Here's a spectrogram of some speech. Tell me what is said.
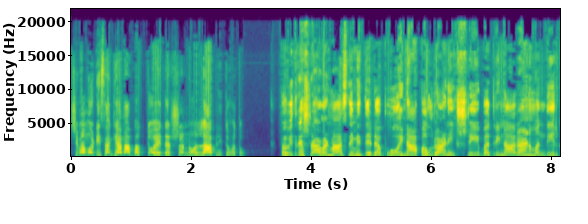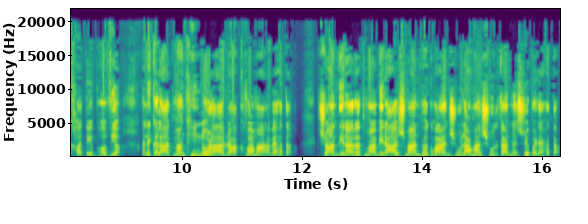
જેમાં મોટી સંખ્યામાં ભક્તોએ દર્શનનો લાભ લીધો હતો. પવિત્ર શ્રાવણ માસ નિમિત્તે ડભોઈના પૌરાણિક શ્રી બદ્રીનારાયણ મંદિર ખાતે ભવ્ય અને કલાત્મક હિંડોળા રાખવામાં આવ્યા હતા. ચાંદીના રથમાં બિરાજમાન ભગવાન ઝૂલામાં ઝૂલતા નજરે પડ્યા હતા.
